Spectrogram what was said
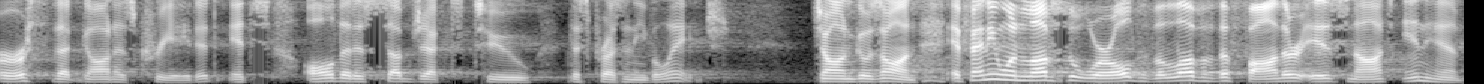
earth that God has created. It's all that is subject to this present evil age. John goes on If anyone loves the world, the love of the Father is not in him.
